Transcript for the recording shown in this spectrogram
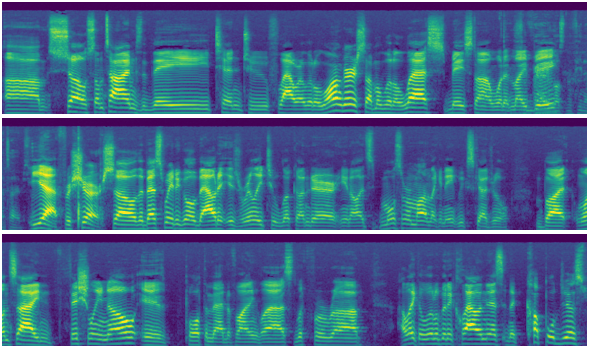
Um, so sometimes they tend to flower a little longer, some a little less, based on what it might be. Variables in the phenotypes. Yeah, for sure. So the best way to go about it is really to look under, you know, it's most of them on like an eight week schedule. But once I officially know is pull out the magnifying glass, look for, uh, I like a little bit of cloudiness and a couple just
